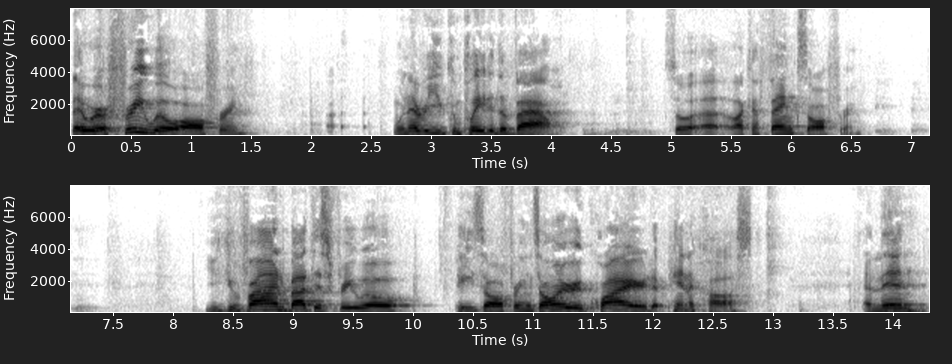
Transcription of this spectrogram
they were a free will offering whenever you completed the vow. So, uh, like a thanks offering. You can find about this free will peace offering, it's only required at Pentecost. And then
